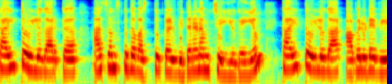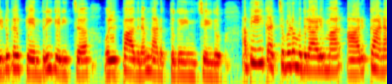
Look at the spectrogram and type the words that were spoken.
കൈത്തൊഴിലുകാർക്ക് അസംസ്കൃത വസ്തുക്കൾ വിതരണം ചെയ്യുകയും കൈത്തൊഴിലുകാർ അവരുടെ വീടുകൾ കേന്ദ്രീകരിച്ച് ഉൽപാദനം നടത്തുകയും ചെയ്തു. അപ്പൊ ഈ കച്ചവട മുതലാളിമാർ ആർക്കാണ്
